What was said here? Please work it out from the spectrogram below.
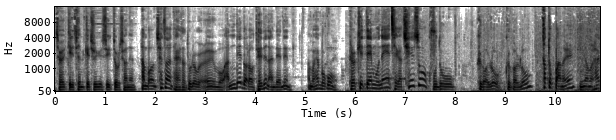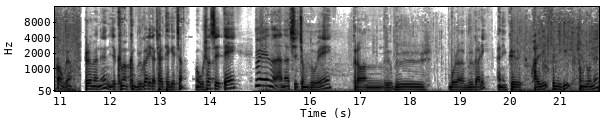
저희끼리 재밌게 즐길 수 있도록 저는 한번 최선을 다해서 노력을 뭐 안 되더라도 되든 안 되든 한번 해보고 그렇기 때문에 제가 최소 구독 그걸로 그걸로 카톡방을 운영을 할 거고요. 그러면은 이제 그만큼 물갈이가 잘 되겠죠. 오셨을 때 후회는 안 하실 정도의 그런 그 물 뭐라 물갈이 아니 그 관리 분위기 정도는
